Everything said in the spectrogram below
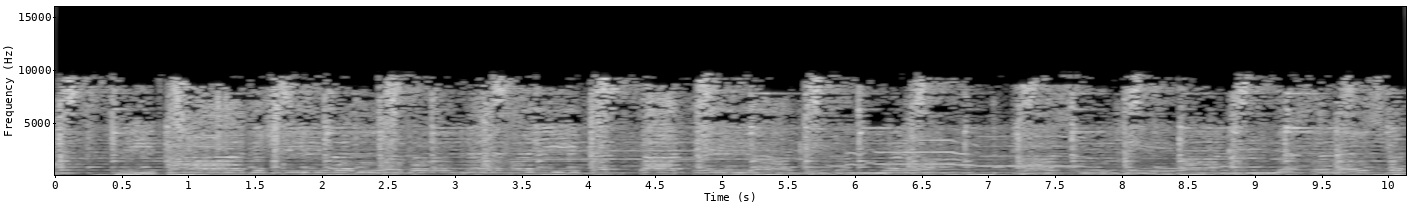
श्रीपादशी ीताजशीवल्लभी भात्रेया वासुदेवानन्द सरस्वती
